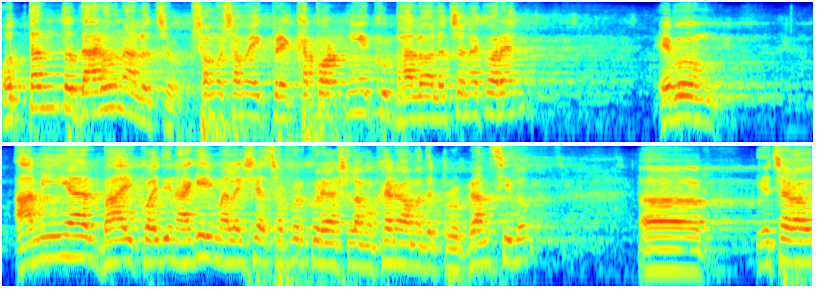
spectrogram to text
অত্যন্ত দারুণ আলোচক। সমসাময়িক প্রেক্ষাপট নিয়ে খুব ভালো আলোচনা করেন। এবং আমি আর ভাই কয়দিন আগেই মালয়েশিয়া সফর করে আসলাম। ওখানেও আমাদের প্রোগ্রাম ছিল। এছাড়াও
